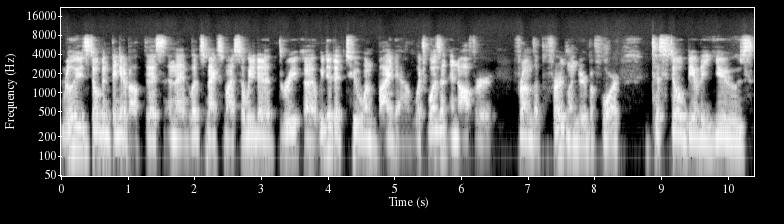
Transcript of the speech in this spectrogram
really still been thinking about this. And then let's maximize. So we did a three, uh, we did a two one buy down, which wasn't an offer from the preferred lender before to still be able to use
